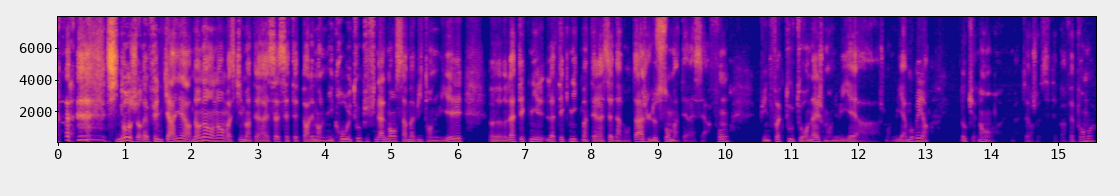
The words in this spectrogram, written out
Sinon, j'aurais fait une carrière. Non, non, non. Moi, ce qui m'intéressait, c'était de parler dans le micro et tout. Puis finalement, ça m'a vite ennuyé. Euh, la, technique, la technique m'intéressait davantage. Le son m'intéressait à fond. Puis une fois que tout tournait, je m'ennuyais à, je m'ennuyais à mourir. Donc non, c'était pas fait pour moi.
